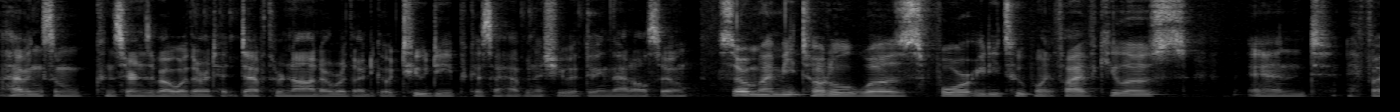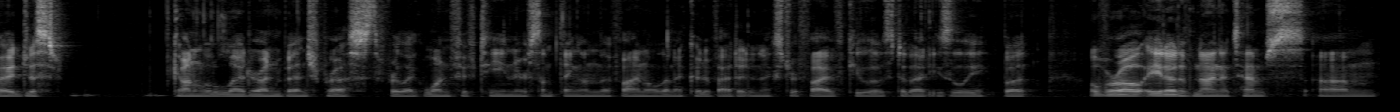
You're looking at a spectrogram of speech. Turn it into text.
having some concerns about whether I'd hit depth or not, or whether I'd go too deep because I have an issue with doing that also. So my meet total was 482.5 kilos, and if I had just gone a little lighter on bench press for like 115 or something on the final, then I could have added an extra five kilos to that easily. But overall, eight out of nine attempts, um,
